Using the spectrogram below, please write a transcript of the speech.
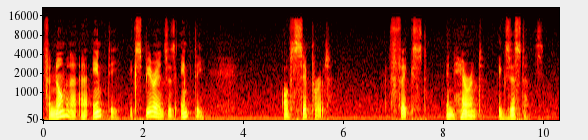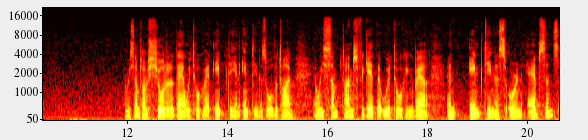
Phenomena are empty. Experience is empty of separate, fixed, inherent existence. And we sometimes shorten it down. We talk about empty and emptiness all the time. And we sometimes forget that we're talking about an emptiness or an absence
